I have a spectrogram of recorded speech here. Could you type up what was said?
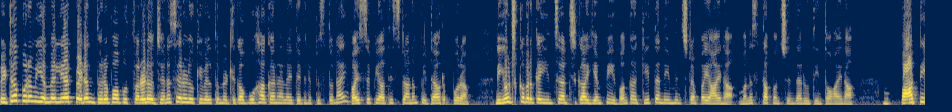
పిఠాపురం ఎమ్మెల్యే పెడం దొరబాబు త్వరలో జనసేనలోకి వెళ్తున్నట్లుగా ఊహాగానాలైతే వినిపిస్తున్నాయి. వైసీపీ అధిష్టానం పిఠాపురం నియోజకవర్గ ఇన్ఛార్జిగా ఎంపీ వంక గీత నియమించడంపై ఆయన మనస్తాపం చెందారు. దీంతో ఆయన పార్టీ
